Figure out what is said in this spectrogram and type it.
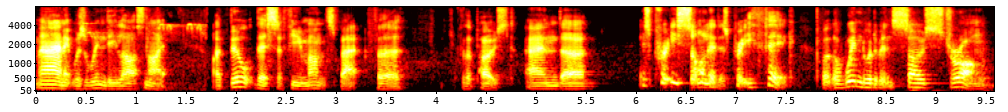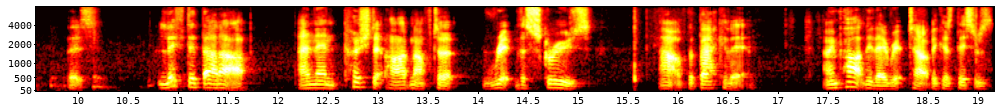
Man, it was windy last night. I built this a few months back for for the post, and uh, it's pretty solid. It's pretty thick, but the wind would have been so strong that it's lifted that up and then pushed it hard enough to rip the screws out of the back of it. I mean, partly they ripped out because this was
